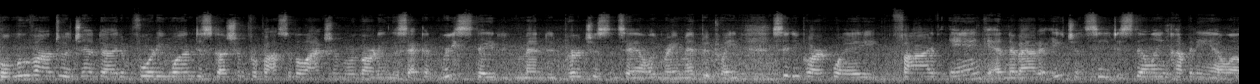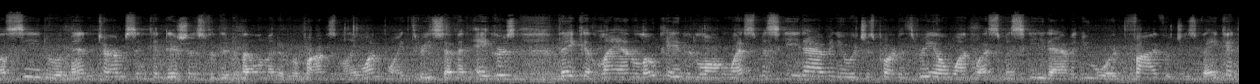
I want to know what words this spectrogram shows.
We'll move on to agenda item 41, discussion for possible action regarding the second restated amended purchase and sale agreement between City Parkway 5 Inc. and Nevada H&C Distilling Company LLC to amend terms and conditions for the development of approximately 1.37 acres vacant land located along West Mesquite Avenue, which is part of 301 West Mesquite Avenue, Ward 5, which is vacant.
